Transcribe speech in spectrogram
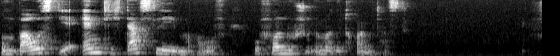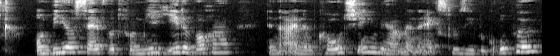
und baust dir endlich das Leben auf, wovon du schon immer geträumt hast. Und Be Yourself wird von mir jede Woche in einem Coaching, wir haben eine exklusive Gruppe,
